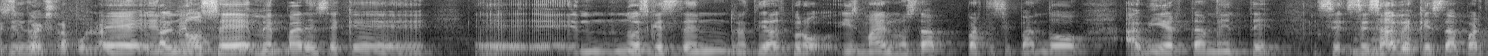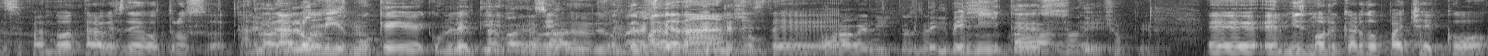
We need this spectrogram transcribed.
se puede extrapolar. Eh, no sé, me parece que eh, no es que estén retirados, pero Ismael no está participando abiertamente. Se, sabe que está participando a través de otros eh, candidatos. lo mismo que con Leti. El tema de Adán, el tema de Adán este, ahora Benítez, Benítez, lo ha dicho que... Eh, el mismo Ricardo Pacheco,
